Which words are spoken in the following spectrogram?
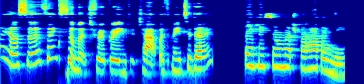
Hi, Elsa. Thanks so much for agreeing to chat with me today. Thank you so much for having me.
